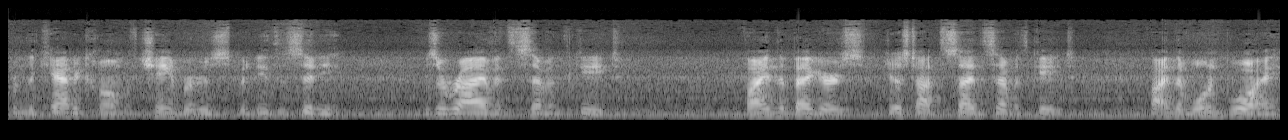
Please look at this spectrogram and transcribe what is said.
from the catacomb of chambers beneath the city, was arrive at the seventh gate. Find the beggars just outside the seventh gate. Find the one boy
